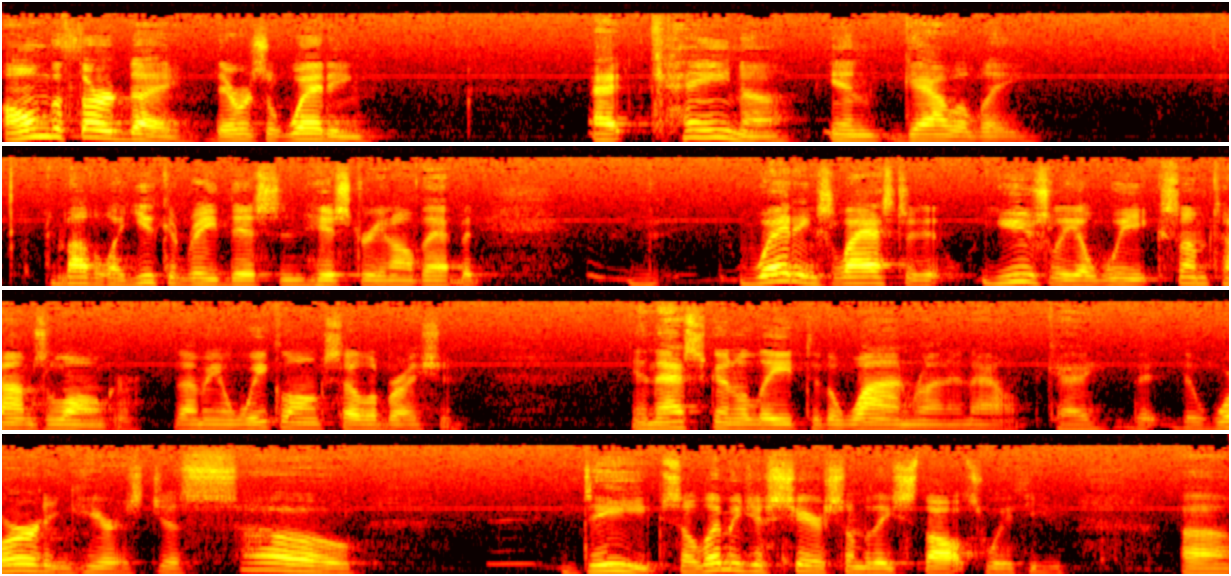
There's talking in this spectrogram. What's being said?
On the third day, there was a wedding at Cana in Galilee. And by the way, you can read this in history and all that, but weddings lasted usually a week, sometimes longer. I mean, a week long celebration. And that's going to lead to the wine running out, okay? The, the wording here is just so deep. So let me just share some of these thoughts with you. Uh,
